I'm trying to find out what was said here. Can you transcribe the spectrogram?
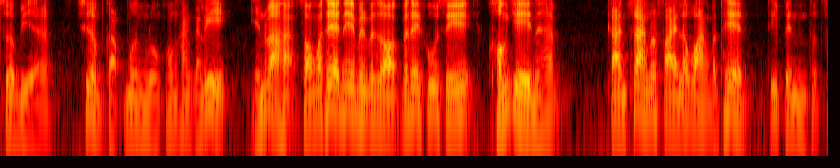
เซอร์เบีย เชื่อมกับเมืองหลวงของฮังการีเห็นป่ะฮะสองประเทศนี้เป็นประเทศคู่ซีของจีนนะครับการสร้างรถไฟระหว่างประเทศที่เป็นรถไฟ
